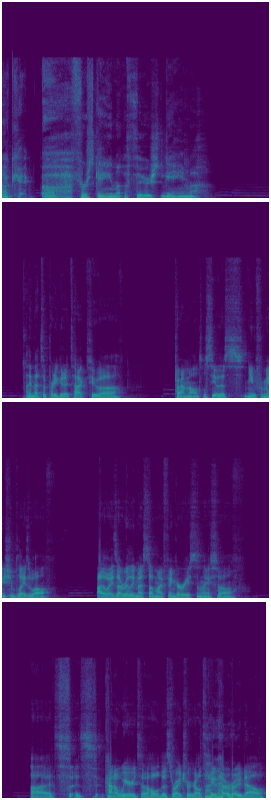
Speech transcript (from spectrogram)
Okay. Uh, first game first game. I think that's a pretty good attack to uh try him out. We'll see if this new formation plays well by the way, I really messed up my finger recently, so uh, it's it's kind of weird to hold this right trigger. I'll tell you that right now.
